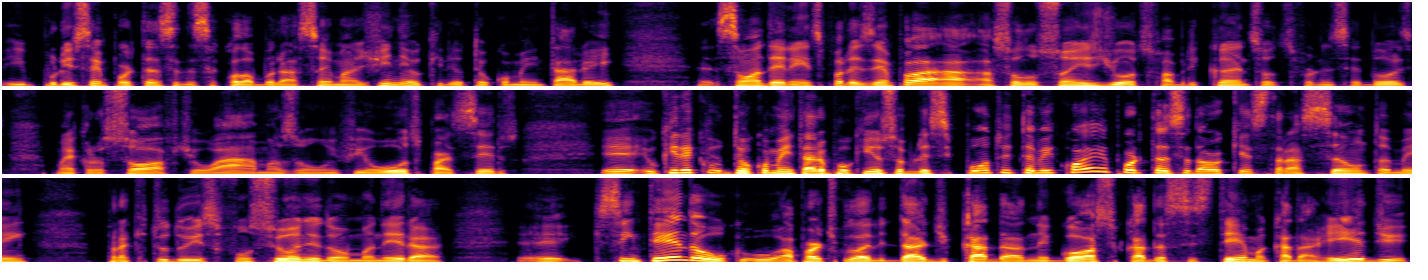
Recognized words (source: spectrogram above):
e por isso a importância dessa colaboração, imagine, eu queria o teu comentário aí, é, são aderentes, por exemplo, a, a soluções de outros fabricantes, outros fornecedores, Microsoft, ou Amazon, enfim, outros parceiros. É, eu queria que o teu comentário um pouquinho sobre esse ponto e também qual é a importância da orquestração também para que tudo isso funcione de uma maneira é, que se entenda o, a particularidade de cada negócio, cada sistema, cada rede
